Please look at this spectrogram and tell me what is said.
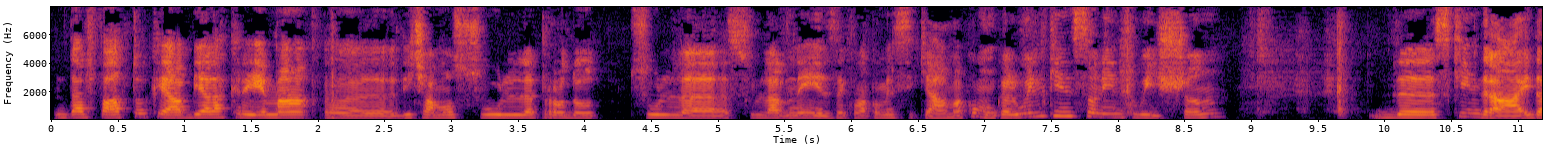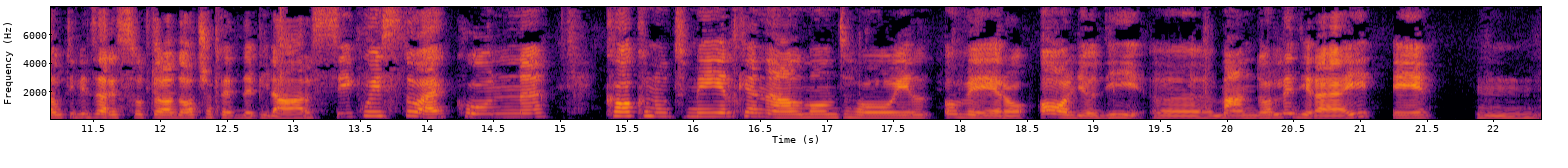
dal fatto che abbia la crema, eh, diciamo, sul prodotto, sul, sull'arnese, qua come si chiama? Comunque il Wilkinson Intuition Skin Dry da utilizzare sotto la doccia per depilarsi. Questo è con Coconut Milk and Almond Oil, ovvero olio di eh, mandorle, direi, e mh, mm,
